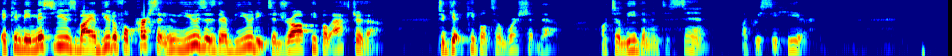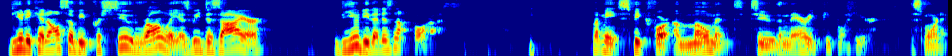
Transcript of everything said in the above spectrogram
It can be misused by a beautiful person who uses their beauty to draw people after them, to get people to worship them or to lead them into sin, like we see here. Beauty can also be pursued wrongly as we desire beauty that is not for. Let me speak for a moment to the married people here this morning.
